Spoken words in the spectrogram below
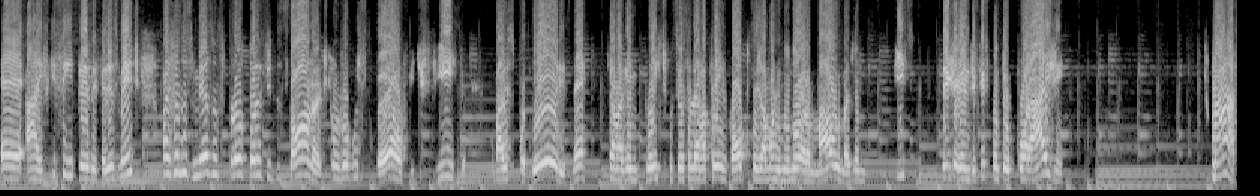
é, ah, esqueci a empresa, infelizmente, mas um dos mesmos produtores de Dishonored, que é um jogo stealth, difícil, com vários poderes, né? Que é uma gameplay, tipo, se você leva três golpes, você já morre no normal, imagina difícil. Nem jogando difícil, porque eu tenho coragem. Mas,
